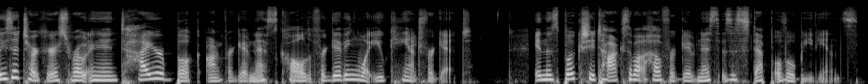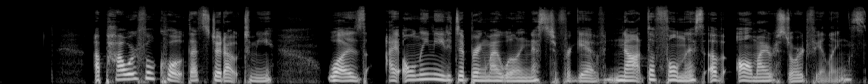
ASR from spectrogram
Lysa TerKeurst wrote an entire book on forgiveness called Forgiving What You Can't Forget. In this book, she talks about how forgiveness is a step of obedience. A powerful quote that stood out to me was I only needed to bring my willingness to forgive, not the fullness of all my restored feelings.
